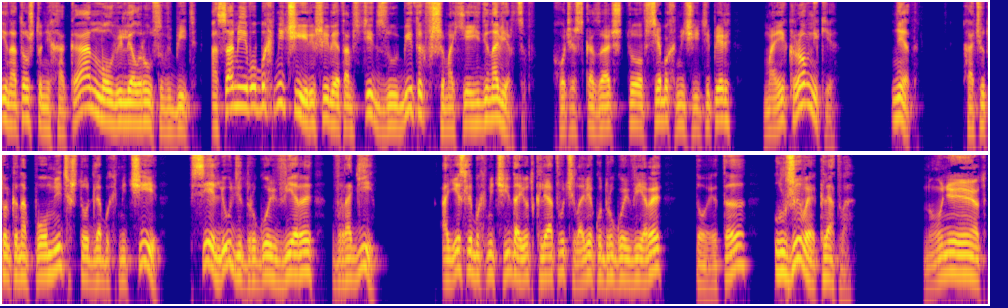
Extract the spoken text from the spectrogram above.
и на то, что не Хакан, мол, велел русов бить, а сами его бахмечи решили отомстить за убитых в Шамахе единоверцев. Хочешь сказать, что все бахмечи теперь мои кровники? Нет. Хочу только напомнить, что для бахмечи все люди другой веры — враги. А если бахмечи дает клятву человеку другой веры, то это лживая клятва. — Ну нет,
